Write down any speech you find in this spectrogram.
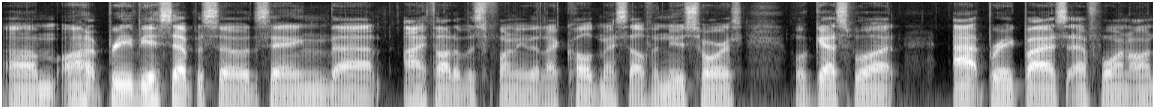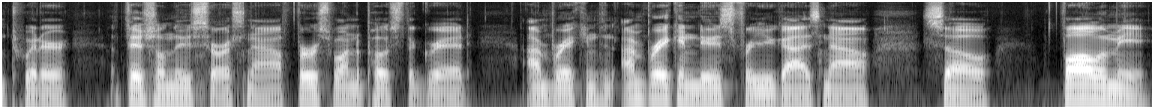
um, on a previous episode saying that I thought it was funny that I called myself a news source. Well, guess what? At Brake Bias F1 on Twitter, official news source now. First one to post the grid. I'm breaking I'm breaking news for you guys now. So follow me.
